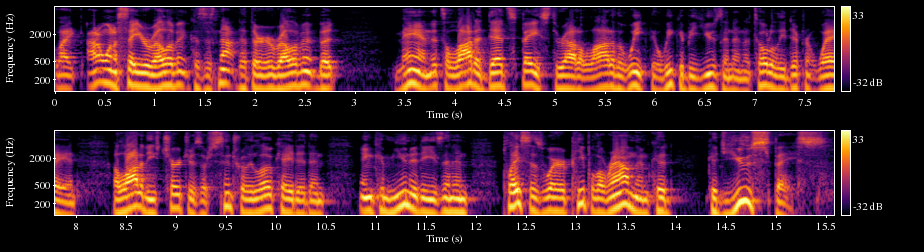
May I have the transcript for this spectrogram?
like I don't want to say irrelevant because it's not that they're irrelevant, but man, that's a lot of dead space throughout a lot of the week that we could be using in a totally different way. And a lot of these churches are centrally located in, in communities and in places where people around them could could use space.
